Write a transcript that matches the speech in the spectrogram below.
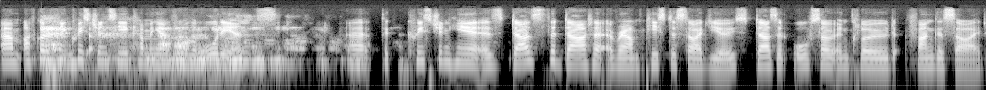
Um, I've got a few questions here coming in from the audience. Uh, the question here is, does the data around pesticide use, does it also include fungicide?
